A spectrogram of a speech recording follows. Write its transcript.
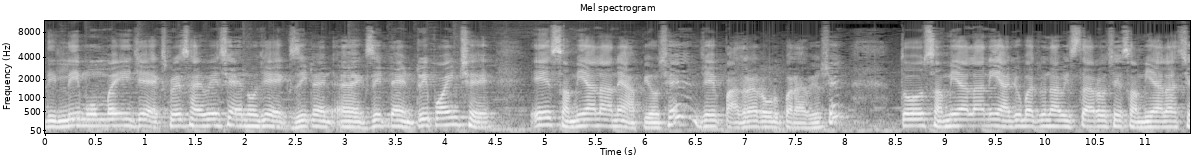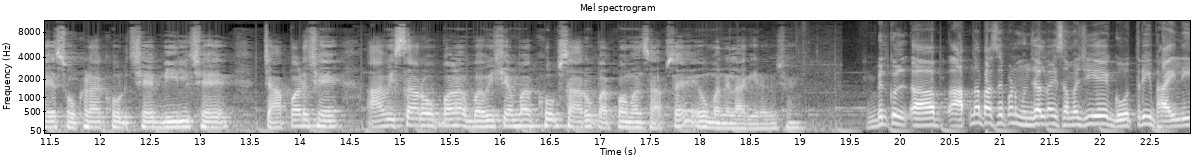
દિલ્હી મુંબઈ જે એક્સપ્રેસ હાઈવે છે, એનો જે એક્ઝિટ એક્ઝિટ એન્ટ્રી પોઈન્ટ છે, એ સમિયાલાને આપ્યો છે, જે પાદરા રોડ પર આવ્યો છે. તો સમિયાલાની આજુબાજુના વિસ્તારો છે, સમિયાલા છે, સોખડાખુર છે, બીલ છે, ચાપડ છે, આ વિસ્તારો પણ ભવિષ્યમાં ખૂબ સારું પરફોર્મન્સ આપશે એવું મને લાગી રહ્યું છે. બિલકુલ આપના પાસે પણ મુંજલભાઈ સમજીએ, ગોત્રી ભાઈલી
